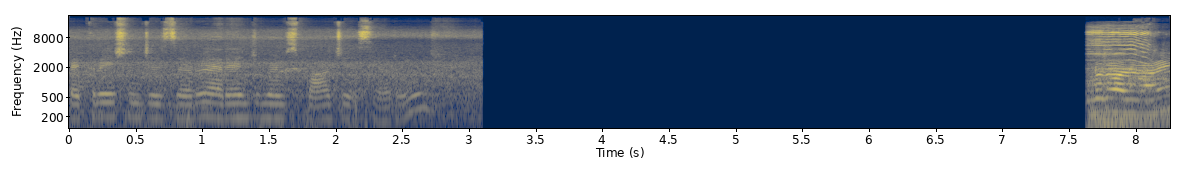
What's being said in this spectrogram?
డెకరేషన్ చేశారు అరేంజ్మెంట్స్ బాగా చేశారు. కాదు కానీ.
